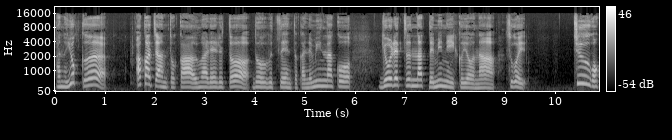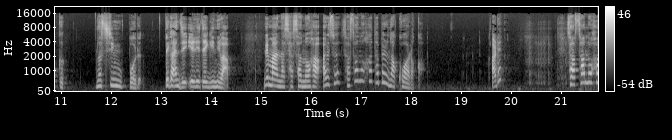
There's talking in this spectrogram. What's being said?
あの、よく、赤ちゃんとか生まれると、動物園とかね、みんなこう、行列になって見に行くような、すごい、中国のシンボルって感じ、ゆり的には。で、まあ、な、笹の葉。あれ、笹の葉食べるのはコアラか。あれ？笹の葉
